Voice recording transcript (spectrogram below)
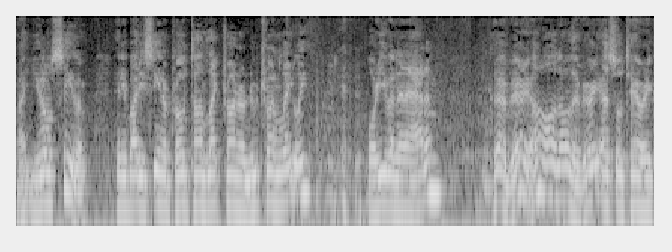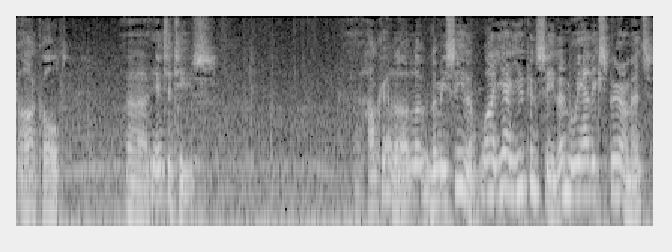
right? You don't see them. Anybody seen a proton, electron, or neutron lately, or even an atom? They're very oh no, they're very esoteric, occult uh, entities. How can uh, let me see them? Well, yeah, you can see them. We have experiments.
